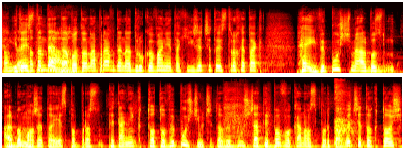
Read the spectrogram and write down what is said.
tandeta I to jest tandeta, totalna. bo to naprawdę nadrukowanie takich rzeczy to jest trochę tak, hej, wypuśćmy, albo, albo może to jest po prostu pytanie, kto to wypuścił. Czy to wypuszcza typowo kanał sportowy, czy to ktoś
